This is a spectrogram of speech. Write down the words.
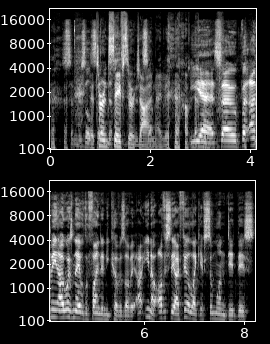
some results. it turned safe search on. yeah. So, but I mean, I wasn't able to find any covers of it. I, you know, obviously, I feel like if someone did this,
